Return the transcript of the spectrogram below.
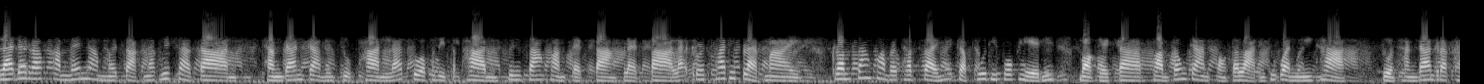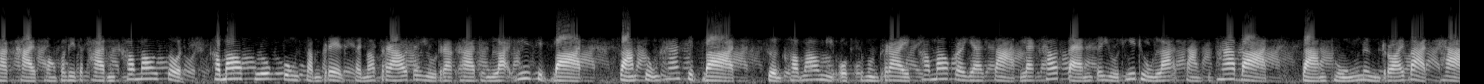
และได้รับคำแนะนำมาจากนักวิชาการ ทางด้านการบรรจุภัณฑ์และตัวผลิตภัณฑ์ ซึ่งสร้างความแตกต่างแปลกตาและรสชาติที่แปลกใหม่พร้อมสร้างความประทับใจให้กับผู้ที่พบเห็น เหมาะแก่การความต้องการของตลาดในทุกวันนี้ค่ะ ส่วนทางด้านราคาขายของผลิตภัณฑ์ข้าวเม่าสดข้าวเม่าคลุกปรุงสำเร็จใส่มะพร้าวจะอยู่ราคาถุงละ 20 บาท3ถุง 50 บาท ส่วนข้าวเม่ามีอบสมุนไพรข้าวเม่ากระยาศาสตร์และข้าวแตนจะอยู่ที่ถุงละ 35 บาท 3 ถุง 100 บาทค่ะ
